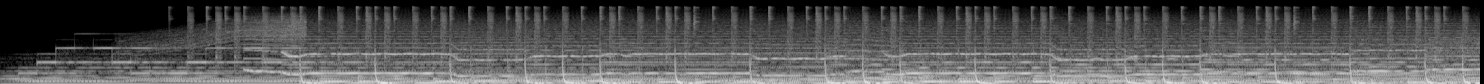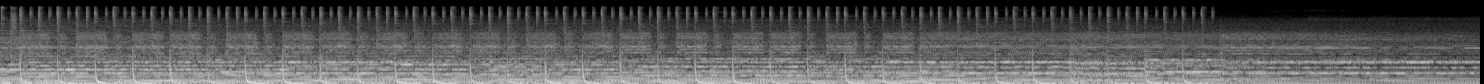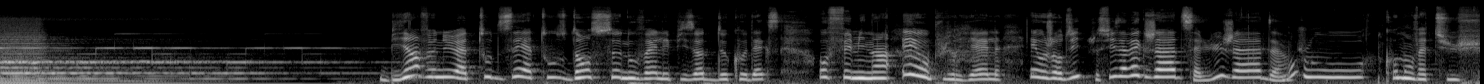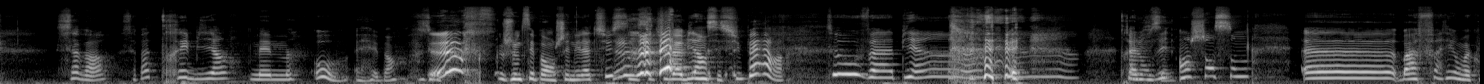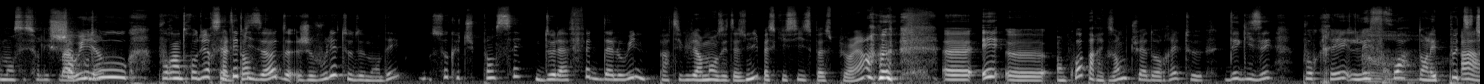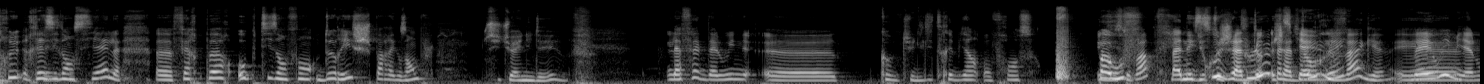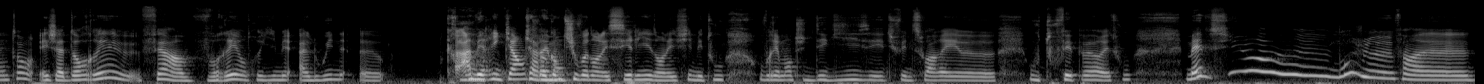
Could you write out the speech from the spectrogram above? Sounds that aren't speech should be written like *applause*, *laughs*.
you. Tous dans ce nouvel épisode de Codex au féminin et au pluriel. Et aujourd'hui, je suis avec Jade. Salut Jade. Bonjour. Comment vas-tu? Ça va, ça va très bien même. Oh, eh ben, je ne sais pas enchaîner là-dessus. Si, si tu vas bien, c'est super. Tout va bien. *laughs* Allons-y en chanson. Euh, bah, allez, on va commencer sur les chapeaux Bah oui, de hein. Pour introduire cet épisode, je voulais te demander ce que tu pensais de la fête d'Halloween, particulièrement aux États-Unis, parce qu'ici il se passe plus rien. *laughs* Euh, et euh, en quoi, par exemple, tu adorerais te déguiser pour créer l'effroi dans les petites Ah, rues résidentielles, faire peur aux petits enfants de riches, par exemple, si tu as une idée. La fête d'Halloween, comme tu le dis très bien en France, Pas ouf. Pas. Bah, n'existe coup, j'ado- plus parce qu'il y a eu une vague. et, Mais euh, oui, mais il y a longtemps. Et j'adorerais faire un vrai entre guillemets Halloween. euh, américain, tu vois, comme tu vois dans les séries dans les films et tout, où vraiment tu te déguises et tu fais une soirée euh, où tout fait peur et tout. Même si, euh, moi, je... Enfin, euh,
